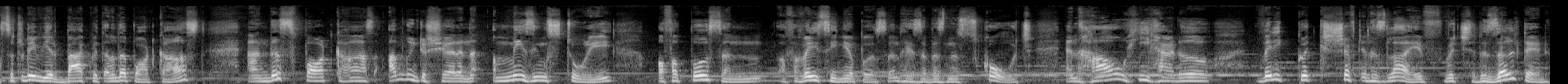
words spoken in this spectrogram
So, today we are back with another podcast, and this podcast I'm going to share an amazing story of a person, of a very senior person, he's a business coach, and how he had a very quick shift in his life, which resulted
